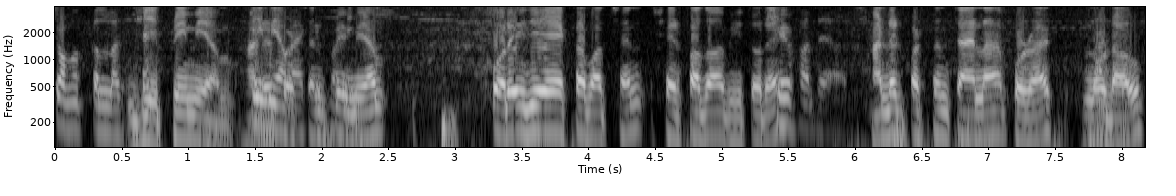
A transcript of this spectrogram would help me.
চমৎকার লাগছে। জি প্রিমিয়াম 100% প্রিমিয়াম পরে এই যে একটা পাচ্ছেন শেরফা দেওয়া ভিতরে। শেফা দেওয়া আছে। 100% চায়না প্রোডাক্ট নো ডাউট।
